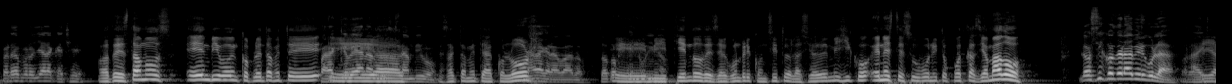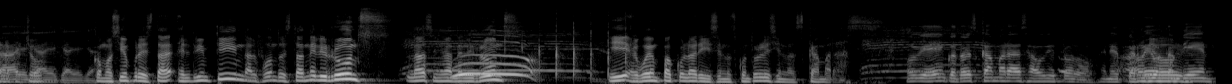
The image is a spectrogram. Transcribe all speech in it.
perdón, pero ya la caché. Estamos en vivo, en completamente. Para que vean, amigos, a- que está en vivo. Exactamente, a color. Nada grabado, todo eh, emitiendo desde algún rinconcito de la Ciudad de México en este su bonito podcast llamado. Los hijos de la vírgula. Ahora Ahí sí, está, ya. Como siempre está el Dream Team, al fondo está Nelly Runs, la señora Nelly Runs, y el buen Paco Laris en los controles y en las cámaras. Muy bien, controles cámaras, audio, todo. En el perreo audio. también.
